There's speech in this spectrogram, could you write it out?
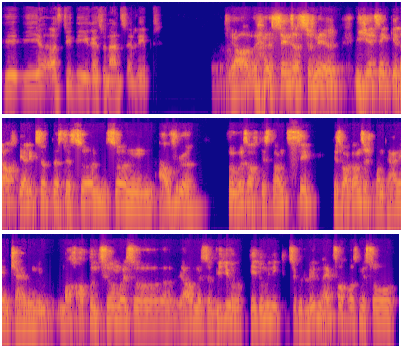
wie, wie hast du die Resonanz erlebt? Ja, sensationell. Ich hätte nicht gedacht, ehrlich gesagt, dass das so ein, so ein Aufruhr verursacht, das Ganze. Das war eine ganz spontane Entscheidung. Ich mache ab und zu mal so, ja, mal so ein Video, die Dominik zu überleben, einfach was mich so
